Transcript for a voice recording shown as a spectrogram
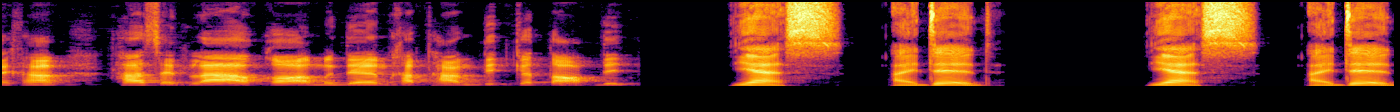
นะครับ ถ้าเสร็จแล้วก็เหมือนเดิมครับถาม did ก็ตอบ did Yes, I did. Yes, I did.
